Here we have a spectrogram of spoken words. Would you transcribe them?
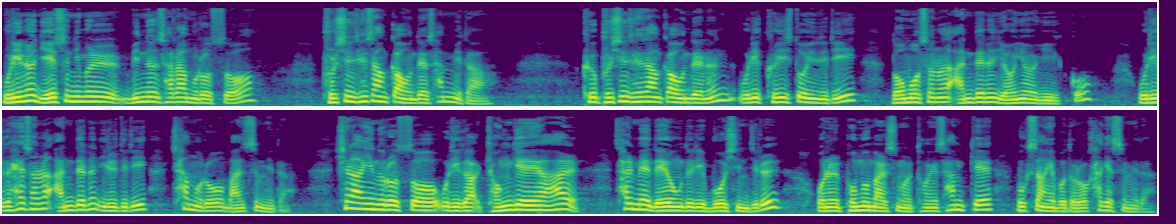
우리는 예수님을 믿는 사람으로서 불신 세상 가운데 삽니다. 그 불신 세상 가운데는 우리 그리스도인들이 넘어서는 안 되는 영역이 있고 우리가 해서는 안 되는 일들이 참으로 많습니다. 신앙인으로서 우리가 경계해야 할 삶의 내용들이 무엇인지를 오늘 본문 말씀을 통해서 함께 묵상해 보도록 하겠습니다.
